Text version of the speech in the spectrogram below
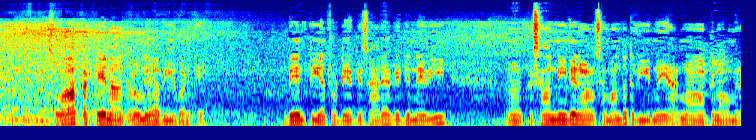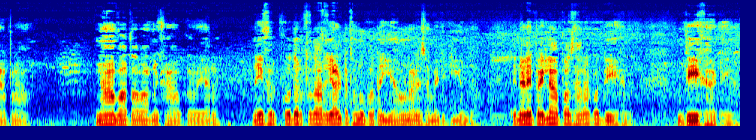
ਸੋ ਆਹ ਧੱਕੇ ਨਾ ਕਰੋ ਮੇਰਾ ਵੀਰ ਬਣ ਕੇ। ਬੇਨਤੀ ਆ ਤੁਹਾਡੇ ਅੱਗੇ ਸਾਰੇ ਅੱਗੇ, ਜਿੰਨੇ ਵੀ ਕਿਸਾਨੀ ਦੇ ਨਾਲ ਸੰਬੰਧਿਤ ਵੀਰ ਨੇ ਯਾਰ, ਨਾ ਅੱਗ ਲਾਓ ਮੇਰਾ ਭਰਾ। ਨਾ ਵਾਤਾਵਰਨ ਖਰਾਬ ਕਰੋ ਯਾਰ। ਨਹੀਂ ਫਿਰ ਕੁਦਰਤ ਦਾ ਰਿਜ਼ਲਟ ਤੁਹਾਨੂੰ ਪਤਾ ਹੀ ਆ, ਆਉਣ ਵਾਲੇ ਸਮੇਂ 'ਚ ਕੀ ਹੁੰਦਾ। ਤੇ ਨਾਲੇ ਪਹਿਲਾਂ ਆਪਾਂ ਸਾਰਾ ਕੁਝ ਦੇਖ ਦੇਖ ਹਟੇ ਆ।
